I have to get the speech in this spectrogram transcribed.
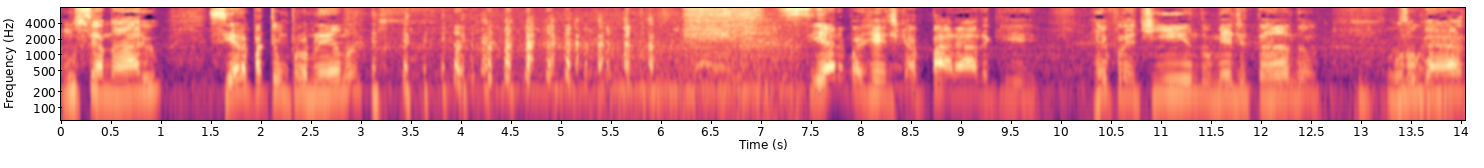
um cenário. Se era para ter um problema, se era para gente ficar parado aqui refletindo, meditando, o lugar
